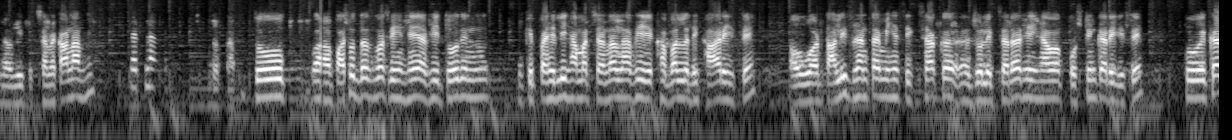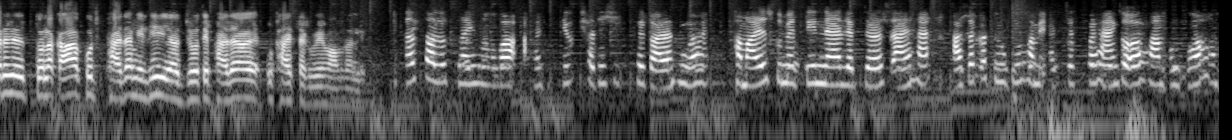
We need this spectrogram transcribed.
कक्षा में का नाम है? तो पाँच सौ दस बस है अभी दो दिन के पहले हमारे चैनल अभी एक खबर ला दिखा रही थे और अड़तालीस घंटा में शिक्षक जो लेक्चरर है यहाँ पोस्टिंग करेगी से तो एक तोला का कुछ फ़ायदा मिली जो ते फ़ायदा उठा सकवे मामला ले? दस सालों से नहीं हुआ न्यू के कारण हुआ है? हमारे स्कूल में तीन नए लेक्चरर्स आए हैं। आशा करती हूँ हमें अच्छे से पढ़ाएँगे और हम उनको हम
